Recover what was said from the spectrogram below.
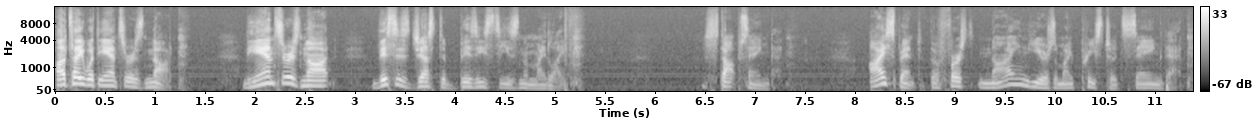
I'll tell you what the answer is not. The answer is not, this is just a busy season of my life. Stop saying that. I spent the first nine years of my priesthood saying that.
